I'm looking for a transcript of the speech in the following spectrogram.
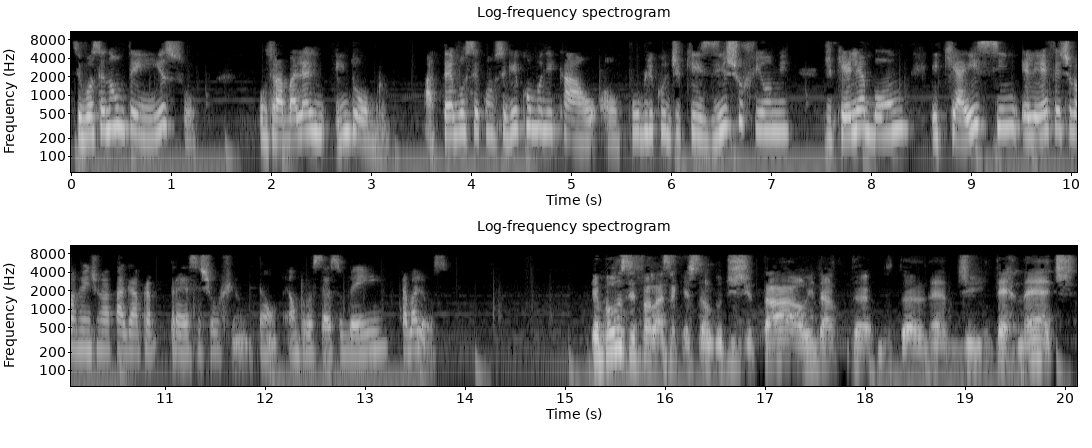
Se você não tem isso, o trabalho é em dobro. Até você conseguir comunicar ao, ao público de que existe o filme, de que ele é bom e que aí sim ele efetivamente vai pagar para assistir o filme. Então, é um processo bem trabalhoso. É bom você falar essa questão do digital e da, da, da né, de internet.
